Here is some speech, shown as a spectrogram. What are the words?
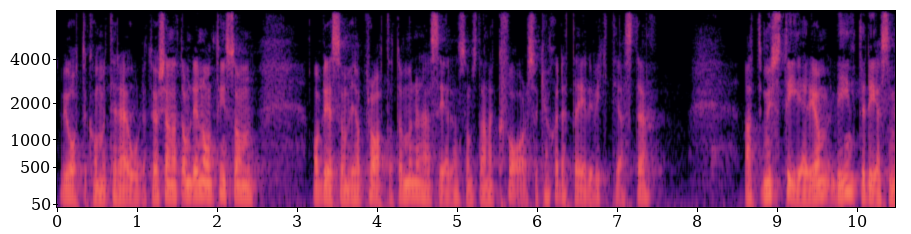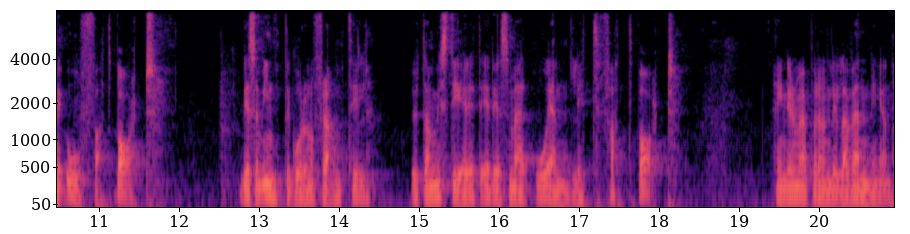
Vi återkommer till det här ordet. Jag känner att om det är någonting som, av det som vi har pratat om under den här serien som stannar kvar, så kanske detta är det viktigaste. Att mysterium, det är inte det som är ofattbart det som inte går att nå fram till, utan mysteriet är det som är oändligt fattbart. Hängde ni med på den lilla vändningen?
